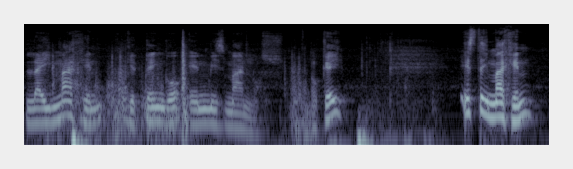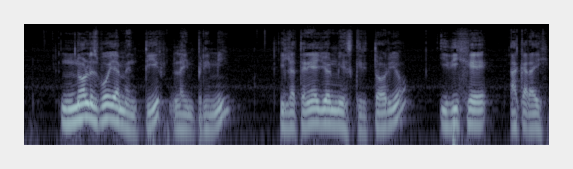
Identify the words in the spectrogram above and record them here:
la imagen que tengo en mis manos. ¿Ok? Esta imagen, no les voy a mentir, la imprimí y la tenía yo en mi escritorio y dije, ah, caray,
